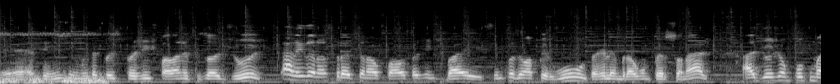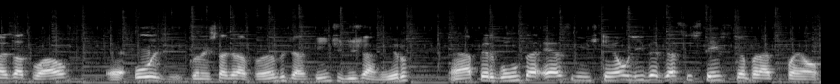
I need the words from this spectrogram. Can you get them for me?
É, tem, tem muita coisa pra gente falar no episódio de hoje. Além da nossa tradicional pauta, a gente vai sempre fazer uma pergunta, relembrar algum personagem. A de hoje é um pouco mais atual. É, hoje, quando a gente está gravando, dia 20 de janeiro, é, a pergunta é a seguinte: quem é o líder de assistência do Campeonato Espanhol?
